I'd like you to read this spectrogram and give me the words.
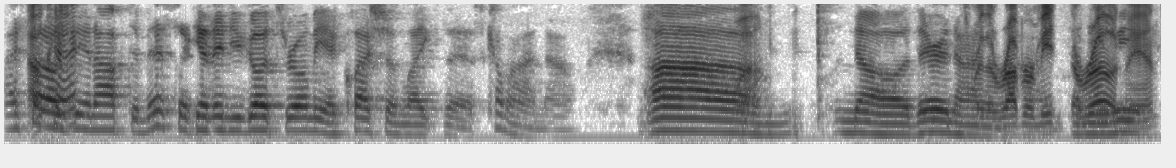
I said I was being optimistic, and then you go throw me a question like this. Come on now. Um, no, they're not. Where the rubber meets the I mean, road, we- man.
